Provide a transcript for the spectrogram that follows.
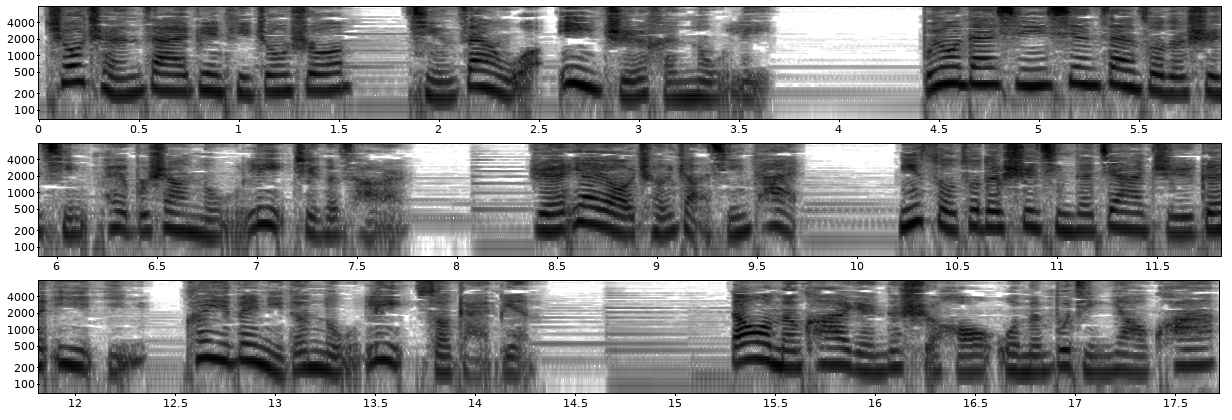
秋晨在辩题中说：“请赞我一直很努力。”不用担心现在做的事情配不上“努力”这个词儿，人要有成长心态。你所做的事情的价值跟意义可以被你的努力所改变。当我们夸人的时候，我们不仅要夸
